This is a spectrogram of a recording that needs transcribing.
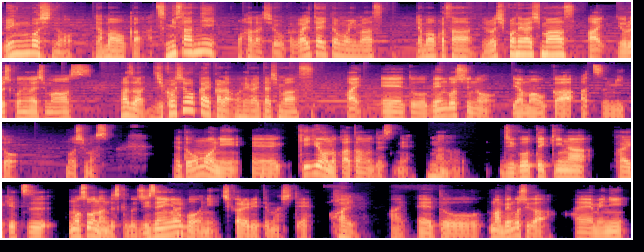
弁護士の山岡敦美さんにお話を伺いたいと思います。山岡さん、よろしくお願いします。はい、よろしくお願いします。まずは自己紹介からお願いいたします。はい、えっ、と、弁護士の山岡敦美と申します。えっ、と、主に、えー企業の方のですね、うんあの、事後的な解決もそうなんですけど、事前予防に力入れてまして、はい。はい、えっ、と、まあ、弁護士が早めに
